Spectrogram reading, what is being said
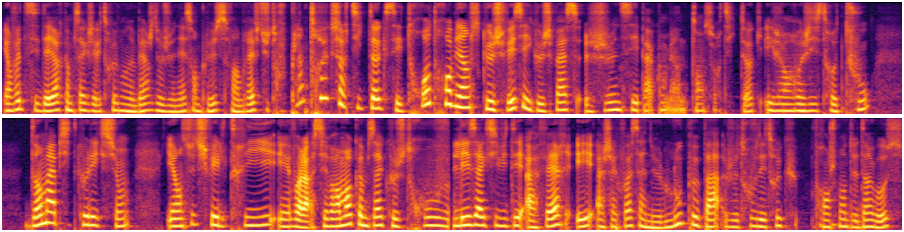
Et en fait, c'est d'ailleurs comme ça que j'avais trouvé mon auberge de jeunesse en plus. Enfin bref, tu trouves plein de trucs sur TikTok, c'est trop trop bien. Ce que je fais, c'est que je passe je ne sais pas combien de temps sur TikTok et j'enregistre tout dans ma petite collection. Et ensuite je fais le tri. Et voilà c'est vraiment comme ça que je trouve les activités à faire. Et à chaque fois ça ne loupe pas. Je trouve des trucs franchement de dingos.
